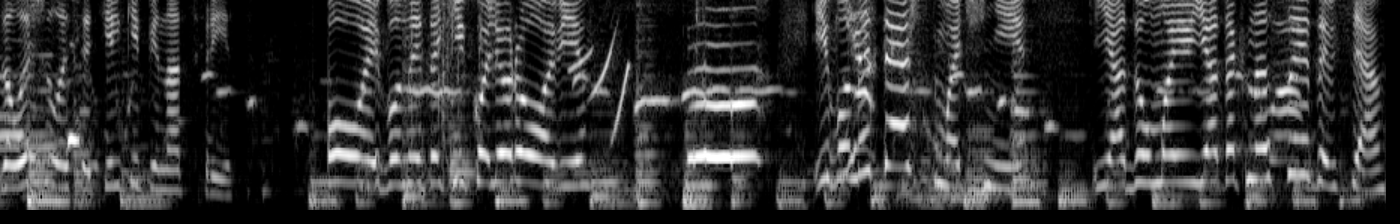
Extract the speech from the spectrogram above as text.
Залишилося тільки пінац фріз. Ой, вони такі кольорові. І вони теж смачні. Я думаю, я так наситився.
